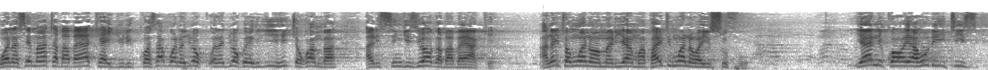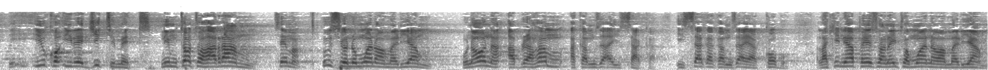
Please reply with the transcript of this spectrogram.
Wanasema hata baba yake haijuliki, kwa sababu wanajua, wanajua kwenye kijiji hicho kwamba alisingiziwaga baba yake. Anaitwa mwana wa mariamu hapa haiti mwana wa yusufu. Yaani kwa wayahudi it is yuko illegitimate. Ni mtoto haramu. Sema huyu sio ndo mwana wa mariamu. Unaona abrahamu akamzaa isaka. Isaka akamzaa yakobo. Lakini hapa yesu anaitwa mwana wa mariamu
